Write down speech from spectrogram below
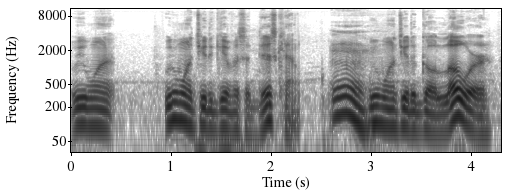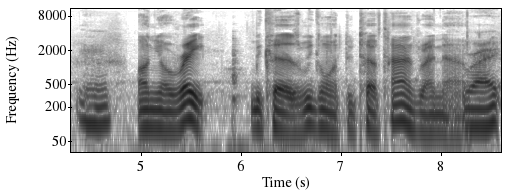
we want, we want you to give us a discount. Mm. We want you to go lower Mm-hmm. on your rate because we're going through tough times right now. Right.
